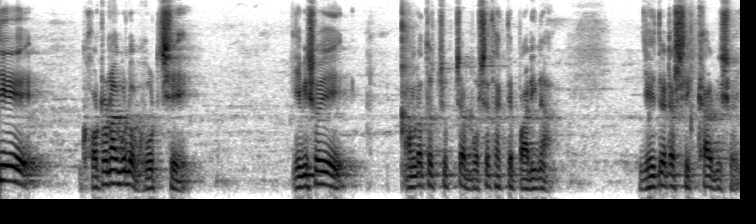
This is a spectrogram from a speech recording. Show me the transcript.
যে ঘটনাগুলো ঘটছে, এ বিষয়ে আমরা তো চুপচাপ বসে থাকতে পারি না, যেহেতু এটা শিক্ষার বিষয়।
